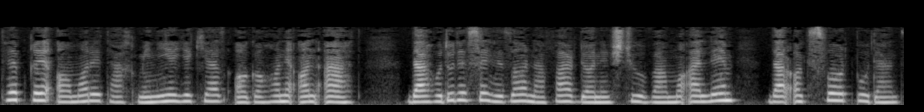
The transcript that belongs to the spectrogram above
طبق آمار تخمینی یکی از آگاهان آن عهد در حدود سه هزار نفر دانشجو و معلم در آکسفورد بودند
